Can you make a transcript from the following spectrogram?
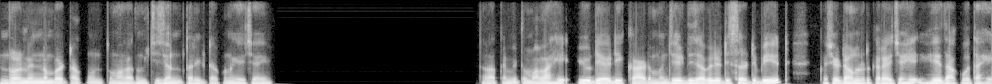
एनरॉलमेंट नंबर टाकून तुम्हाला तुमची जन्मतारीख टाकून घ्यायची आहे. तर आता मी तुम्हाला हे U D I D card म्हणजे डिझॅबिलिटी सर्टिफिकेट कसे डाउनलोड करायचे आहे हे दाखवत आहे.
